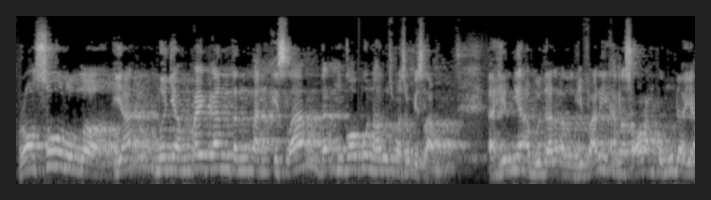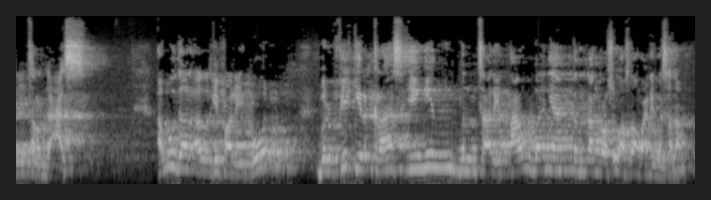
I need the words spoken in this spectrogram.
Rasulullah yang menyampaikan tentang Islam dan engkau pun harus masuk Islam. Akhirnya Abu Dar Al-Ghifari karena seorang pemuda yang cerdas Abu Dar Al-Ghifari pun berpikir keras ingin mencari tahu banyak tentang Rasulullah SAW.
